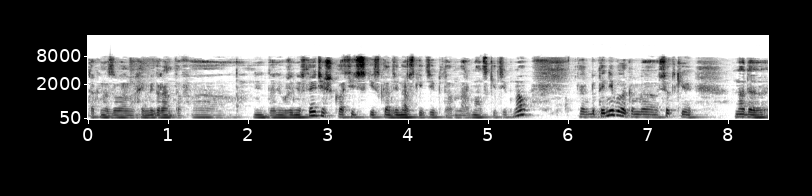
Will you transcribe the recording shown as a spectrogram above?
так называемых иммигрантов, да, уже не встретишь классический скандинавский тип, там, нормандский тип, но, как бы то ни было, все-таки надо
